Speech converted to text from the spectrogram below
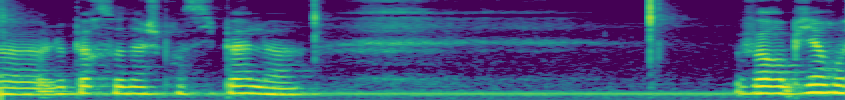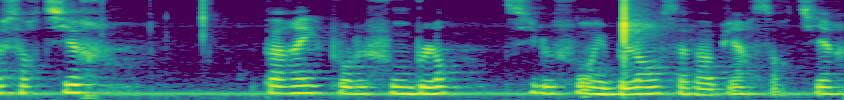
euh, le personnage principal euh, va bien ressortir. Pareil pour le fond blanc. Si le fond est blanc, ça va bien ressortir.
